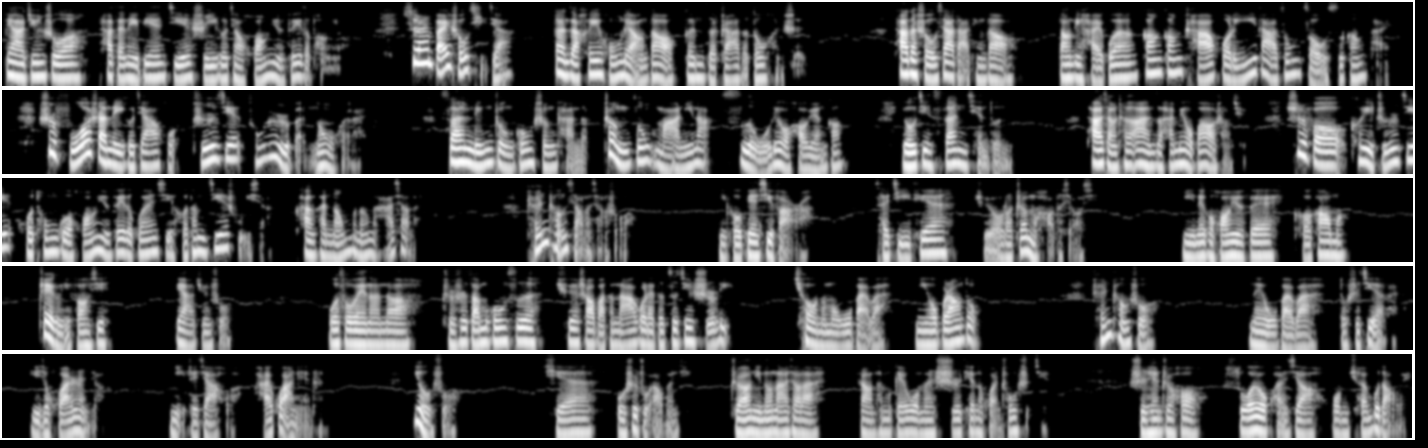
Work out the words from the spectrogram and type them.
边亚军说他在那边结识一个叫黄运飞的朋友，虽然白手起家，但在黑红两道根子扎的都很深。他的手下打听到，当地海关刚刚查获了一大宗走私钢材。是佛山的一个家伙直接从日本弄回来的，三菱重工生产的正宗马尼纳四五六号原钢，有近三千吨。他想趁案子还没有报上去，是否可以直接或通过黄运飞的关系和他们接触一下，看看能不能拿下来？陈诚想了想说：“你给我变戏法啊！才几天就有了这么好的消息，你那个黄运飞可靠吗？这个你放心。”边亚军说：“我所为难的只是咱们公司缺少把他拿过来的资金实力，就那么五百万，你又不让动。”陈诚说：“那五百万都是借来的，已经还人家了。你这家伙还挂念着呢。”又说：“钱不是主要问题，只要你能拿下来，让他们给我们十天的缓冲时间。十天之后，所有款项我们全部到位。”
